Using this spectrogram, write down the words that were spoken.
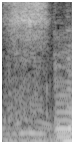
Shh.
